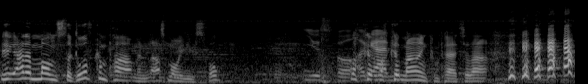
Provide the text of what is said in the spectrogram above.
If it had a monster glove compartment, that's more useful. Useful Look at, again. look at mine compared to that.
